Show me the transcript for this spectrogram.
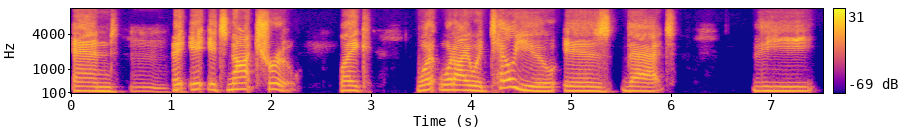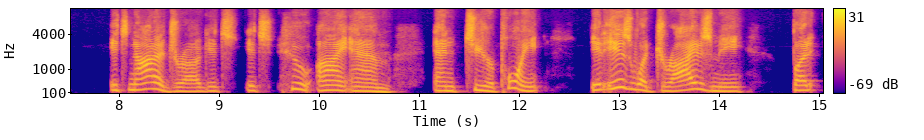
And mm. it, it's not true. Like what what i would tell you is that the it's not a drug. It's it's who i am. And to your point it is what drives me but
